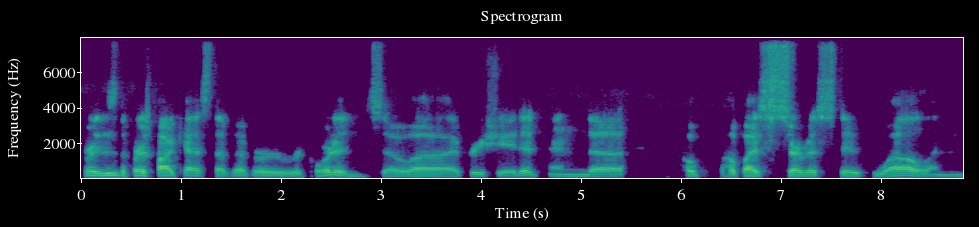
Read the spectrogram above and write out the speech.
For this is the first podcast I've ever recorded, so uh, I appreciate it and uh, hope hope I serviced it well. And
